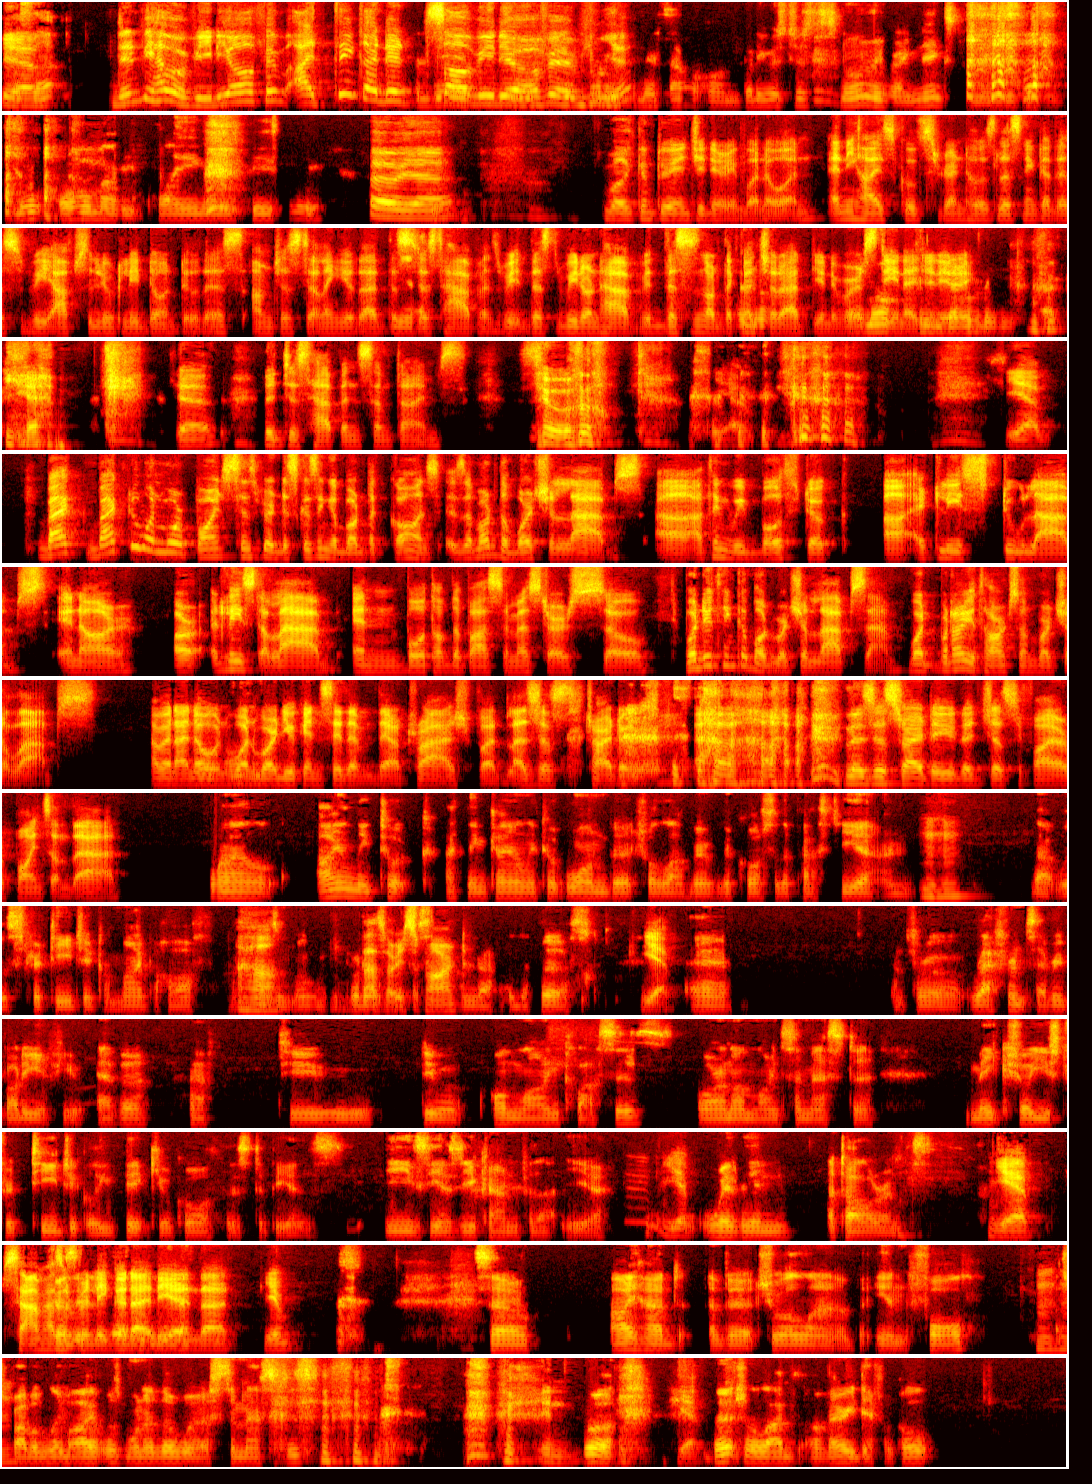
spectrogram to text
Yeah. Didn't we have a video of him? I think I did I saw a video It of him. Yeah. miss out on, but he was just snoring right next to me he all night playing on his PC. Oh yeah. Welcome to Engineering 101. Any high school student who's listening to this, we absolutely don't do this. I'm just telling you that this Yeah. just happens. We this we don't have this is not the We're not- culture at university in engineering. Yeah. Yeah. It just happens sometimes. So yeah. yeah. Back back to one more point since we're discussing about the cons is about the virtual labs. Uh, I think we both took uh, at least two labs in our or at least a lab in both of the past semesters. So what do you think about virtual labs, Sam? What what are your thoughts on virtual labs? I mean, I know in one Um, word you can say them they are trash, but let's just try to let's just try to you know, justify our points on that. Well, I only took, I think I only took one virtual lab over the course of the past year, and Mm-hmm. that was strategic on my behalf. I Uh-huh. wasn't willing to put That's very smart. After the first. Yeah. Um, and for reference, everybody, if you ever have to do online classes or an online semester, make sure you strategically pick your courses to be as easy as you can for that year Yep. within a tolerance. Yep. Sam has a really good idea in that. Yep. So I had a virtual lab in fall. That's Mhm. probably why it was one of the worst semesters. in But Yeah. virtual labs are very difficult.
